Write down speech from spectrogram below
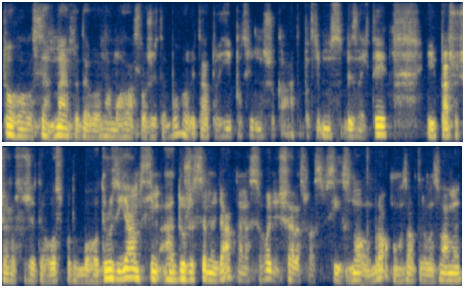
того сегменту, де вона могла служити Богові, та то їй потрібно шукати, потрібно собі знайти і в першу чергу служити Господу Богу. Друзі, я вам всім е, дуже сильно дякую на сьогодні. Ще раз вас всіх з Новим роком. Завтра ми з вами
